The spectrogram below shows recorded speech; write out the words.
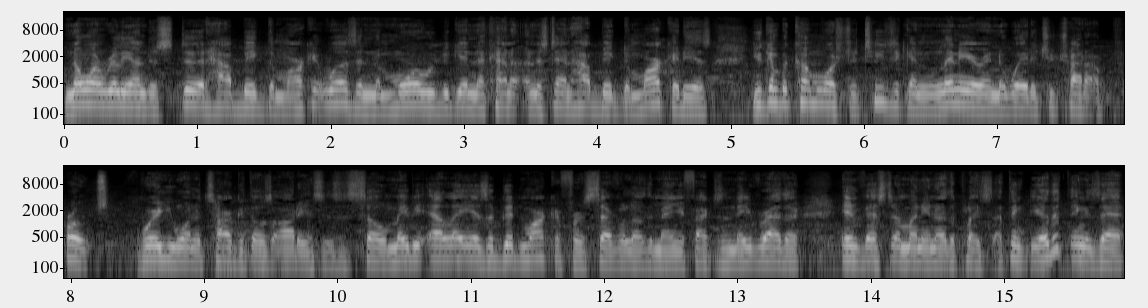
no one really understood how big the market was, and the more we begin to kind of understand how big the market is, you can become more strategic and linear in the way that you try to approach where you want to target those audiences. And so maybe LA is a good market for several of the manufacturers, and they'd rather invest their money in other places. I think the other thing is that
